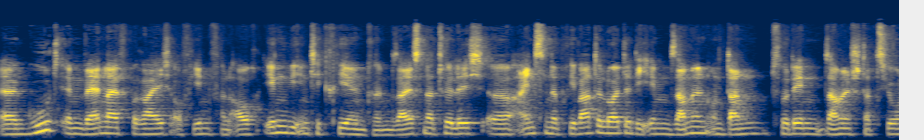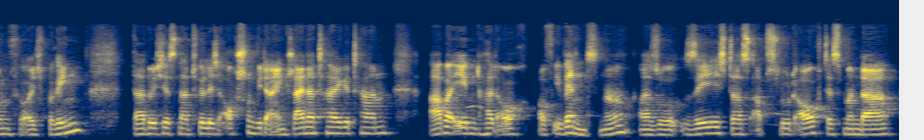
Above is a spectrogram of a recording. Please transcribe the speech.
äh, gut im Vanlife-Bereich auf jeden Fall auch irgendwie integrieren können. Sei es natürlich äh, einzelne private Leute, die eben sammeln und dann zu den Sammelstationen für euch bringen. Dadurch ist natürlich auch schon wieder ein kleiner Teil getan, aber eben halt auch auf Events. Ne? Also sehe ich das absolut auch, dass man da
